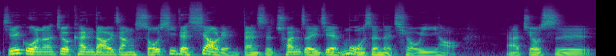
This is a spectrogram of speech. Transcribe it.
结果呢，就看到一张熟悉的笑脸，但是穿着一件陌生的球衣，哈，那就是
